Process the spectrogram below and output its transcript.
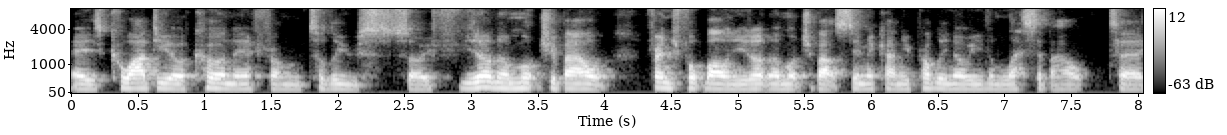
is Kouadio Kone from Toulouse. So if you don't know much about French football and you don't know much about Simakan, you probably know even less about uh,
